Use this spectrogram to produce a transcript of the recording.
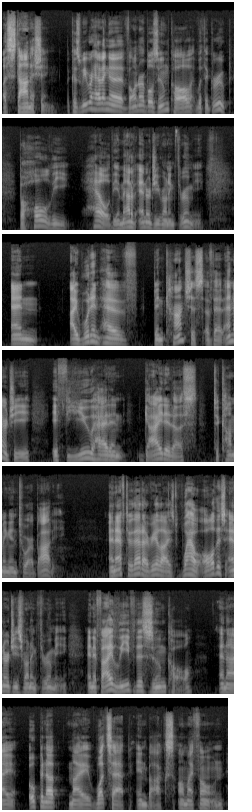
astonishing because we were having a vulnerable Zoom call with a group, but holy hell, the amount of energy running through me. And I wouldn't have been conscious of that energy if you hadn't guided us to coming into our body. And after that, I realized, wow, all this energy is running through me. And if I leave this Zoom call and I open up my WhatsApp inbox on my phone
